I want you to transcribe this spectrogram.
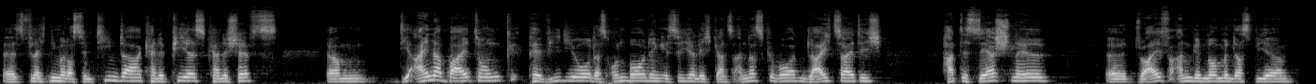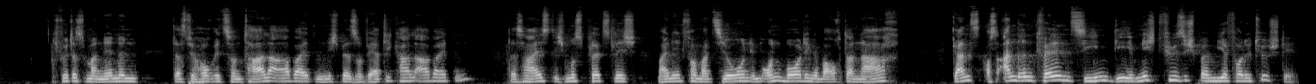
Es ist vielleicht niemand aus dem Team da, keine Peers, keine Chefs. Ähm, die Einarbeitung per Video, das Onboarding ist sicherlich ganz anders geworden. Gleichzeitig hat es sehr schnell äh, Drive angenommen, dass wir, ich würde das mal nennen, dass wir horizontale arbeiten, nicht mehr so vertikal arbeiten. Das heißt, ich muss plötzlich meine Informationen im Onboarding, aber auch danach ganz aus anderen Quellen ziehen, die eben nicht physisch bei mir vor der Tür stehen.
